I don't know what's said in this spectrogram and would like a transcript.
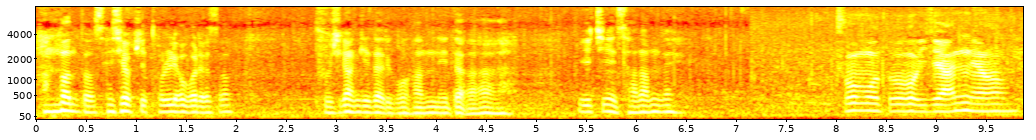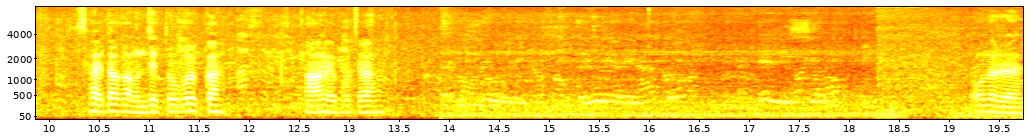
한 번 더 세시 없이 돌려버려서 2시간 기다리고 갑니다. 일진이 사납네. 두모도 이제 안녕. 살다가 언제 또 볼까? 다음에 보자. 오늘은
